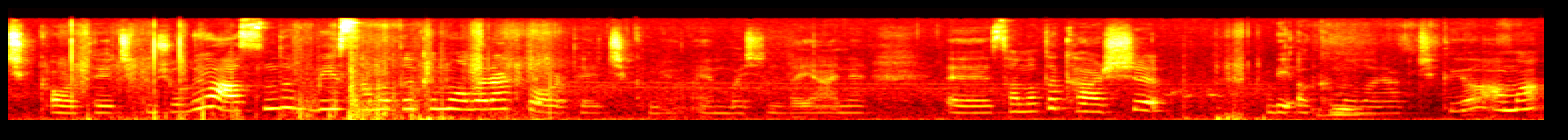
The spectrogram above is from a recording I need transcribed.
çık ortaya çıkmış oluyor. Aslında bir sanat akımı olarak da ortaya çıkmıyor en başında. Yani e, sanata karşı bir akım olarak çıkıyor ama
